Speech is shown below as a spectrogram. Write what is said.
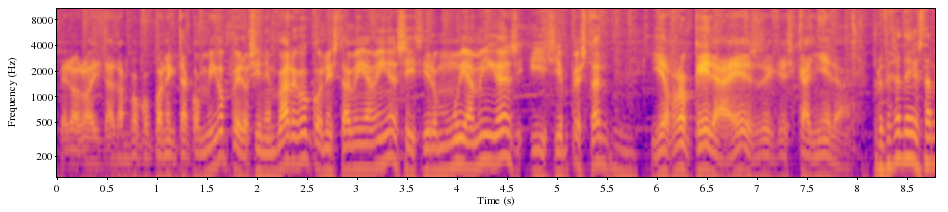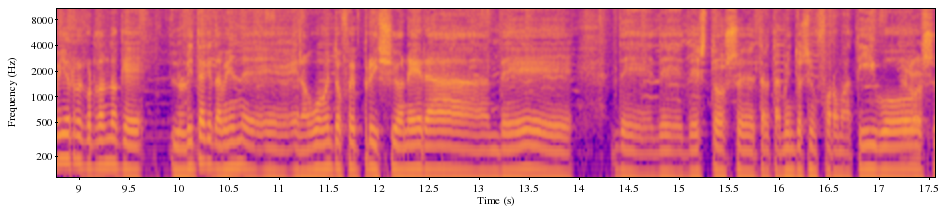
Pero Lolita tampoco conecta conmigo, pero sin embargo, con esta amiga mía se hicieron muy amigas y siempre están. Y es rockera, ¿eh? es, es cañera. Pero fíjate que estaba yo recordando que Lolita, que también eh, en algún momento fue prisionera de... De, de- de estos eh, tratamientos informativos De los- eh,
